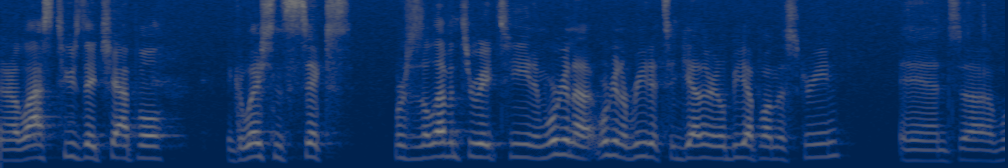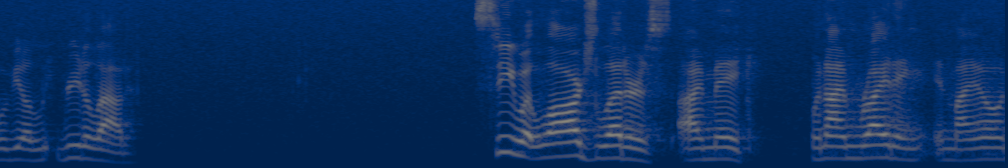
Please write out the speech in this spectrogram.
in our last Tuesday chapel in Galatians 6, verses 11 through 18. And we're going we're going to read it together. It'll be up on the screen, and uh, we'll be able to read aloud. See what large letters I make when I'm writing in my own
